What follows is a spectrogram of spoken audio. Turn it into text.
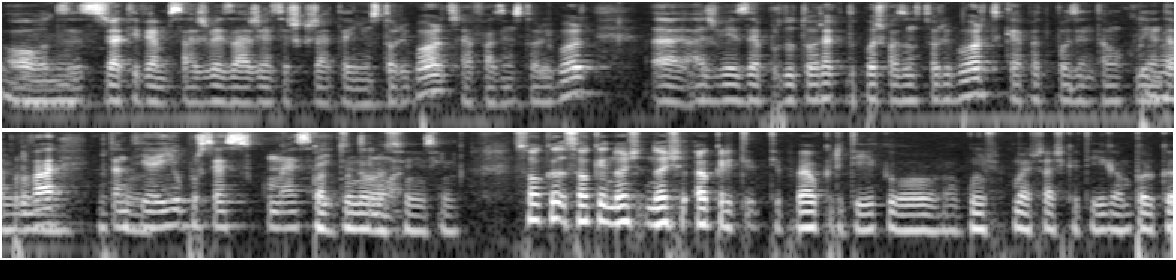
Ou de- se já tivemos, às vezes, há agências que já têm um storyboard, já fazem um storyboard, ah, às vezes é a produtora que depois faz um storyboard, que é para depois então o cliente aprovar. vai. Portanto, e aí o processo começa Continua, e continua. sim, sim. Só que, só que nós, nós eu, critico, tipo, eu critico, ou algumas algumas pessoas criticam, porque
